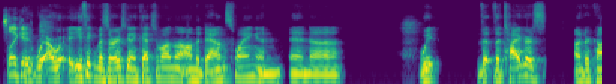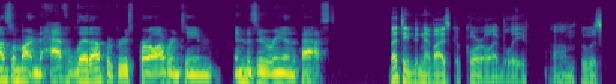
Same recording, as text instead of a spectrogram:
it's like it, are, you think Missouri's going to catch them on the on the downswing, and and uh, we the the Tigers under Cuonzo Martin have lit up a Bruce Pearl Auburn team in Mizzou Arena in the past. That team didn't have Isaac Okoro, I believe, um, who was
